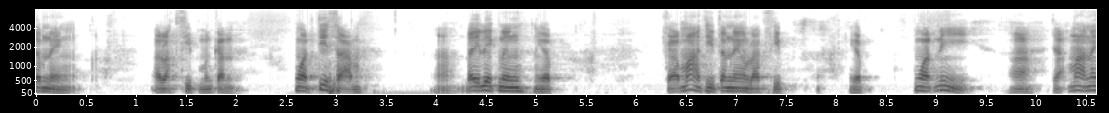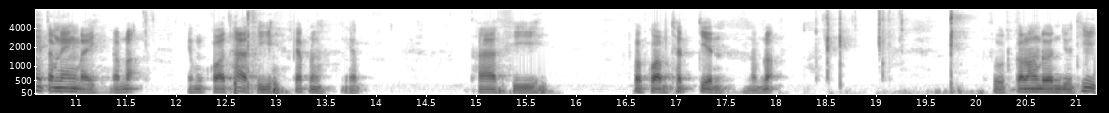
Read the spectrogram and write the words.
ตำแหน่งหลักสิบเหมือนกัน งวดที่สามอ่าได้เลขหนึ่งครับ กลับมาที่ตำแหน่งหลักสิบครับงวดนี้อ่าจะมาในตำแหน่งใดครับเนาะเดี๋ยวผมขอท่าสีแป๊บหนึ่งครับท่าสีเพื่อความชัดเจนครับเนาะสูตรกำลังเดินอยู่ที่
